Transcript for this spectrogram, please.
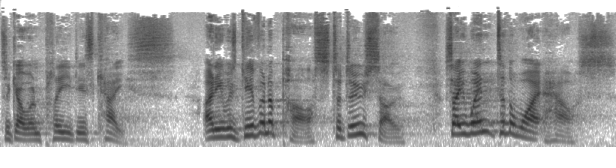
to go and plead his case. And he was given a pass to do so. So he went to the White House.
